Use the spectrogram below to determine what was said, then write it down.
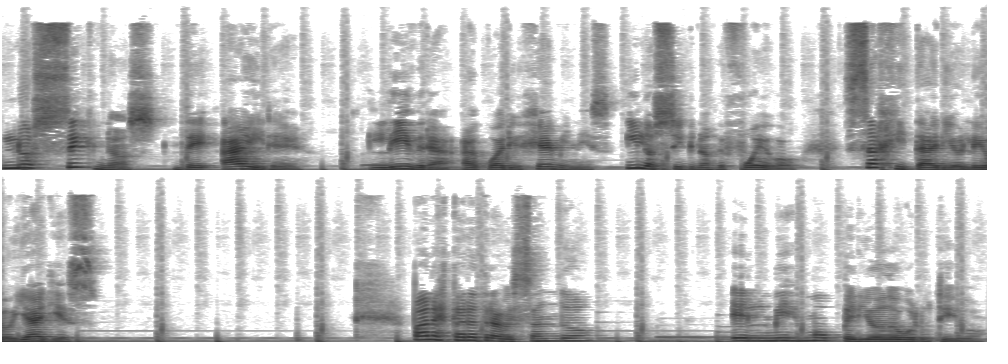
Los signos de aire, Libra, Acuario y Géminis, y los signos de fuego, Sagitario, Leo y Aries, van a estar atravesando el mismo periodo evolutivo.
